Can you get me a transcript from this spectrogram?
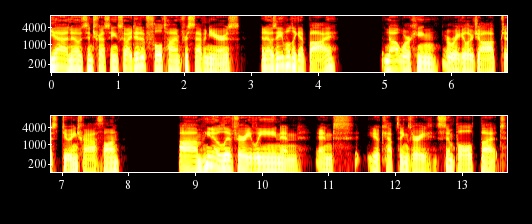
Yeah, no, it's interesting. So I did it full time for seven years and I was able to get by, not working a regular job, just doing triathlon. Um, you know, lived very lean and and you know, kept things very simple. But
